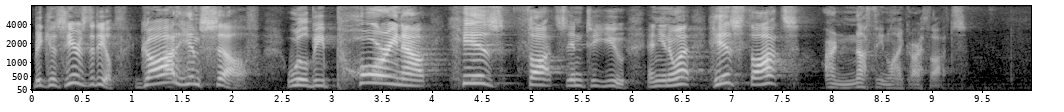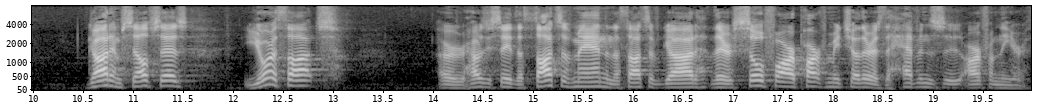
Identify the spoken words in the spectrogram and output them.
Because here's the deal God Himself will be pouring out His thoughts into you. And you know what? His thoughts are nothing like our thoughts. God Himself says, your thoughts, or how does he say, the thoughts of man and the thoughts of God, they're so far apart from each other as the heavens are from the earth.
